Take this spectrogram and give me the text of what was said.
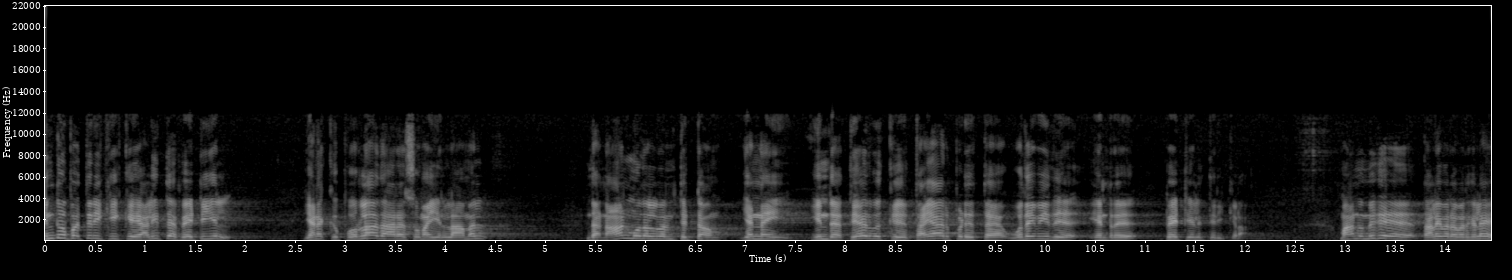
இந்து பத்திரிகைக்கு அளித்த பேட்டியில் எனக்கு பொருளாதார சுமை இல்லாமல் இந்த நான் முதல்வன் திட்டம் என்னை இந்த தேர்வுக்கு தயார்படுத்த உதவியது என்று பேட்டியளித்திருக்கிறார். மாண்புமிகு தலைவர் அவர்களே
